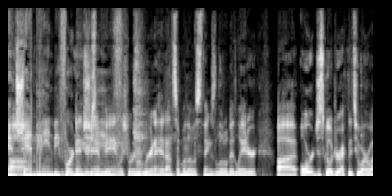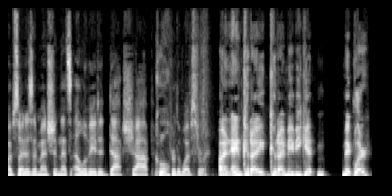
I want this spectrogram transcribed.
And um, champagne before New and Year's champagne, Eve. which we're, we're going to hit on some of those things a little bit later. Uh, or just go directly to our website, as I mentioned. That's elevated.shop Cool. for the web store. And, and could I could I maybe get M- Mikkeller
